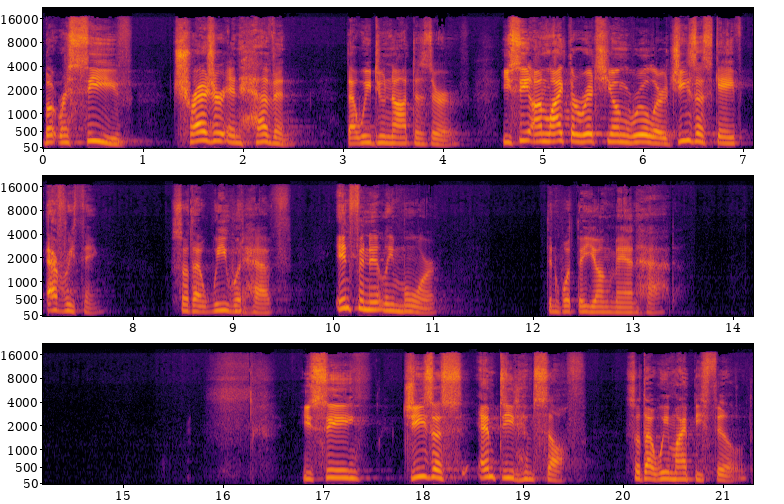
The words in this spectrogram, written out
but receive treasure in heaven that we do not deserve. You see, unlike the rich young ruler, Jesus gave everything so that we would have infinitely more than what the young man had. You see, Jesus emptied himself so that we might be filled.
